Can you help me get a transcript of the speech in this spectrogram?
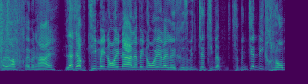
หายไปวะเฮ้ยมันหาย และที่ที่ไม่น้อยหน้าและไม่น้อยอะไรเลยคือสปินเจ็ตที่แบบสปินเจ็ตนี่คม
